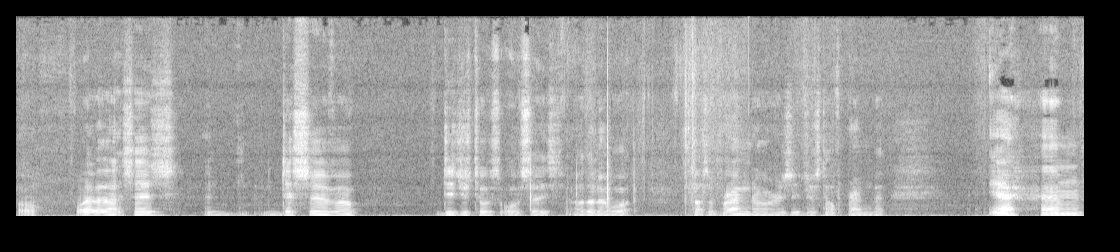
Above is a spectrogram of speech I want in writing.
well, whatever that says, a Deservo digital or it's, I don't know what if that's a brand or is it just off brand but yeah um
